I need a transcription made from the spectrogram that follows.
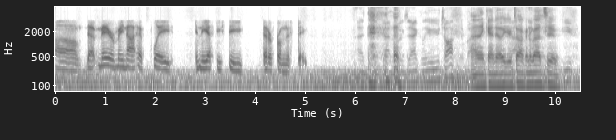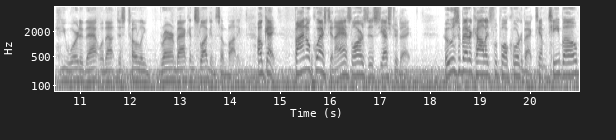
um, that may or may not have played in the SEC that are from the state. I think I know exactly who you're talking about. I think I know who you're talking about too. You, you worded that without just totally rearing back and slugging somebody. Okay, final question. I asked Lars this yesterday. Who's the better college football quarterback, Tim Tebow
